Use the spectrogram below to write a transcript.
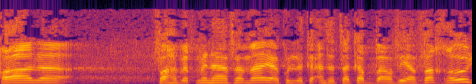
قال فاهبط منها فما يكن لك أن تتكبر فيها. فاخرج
